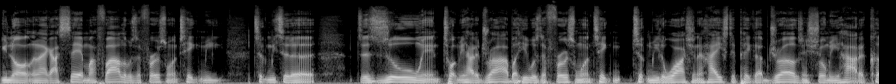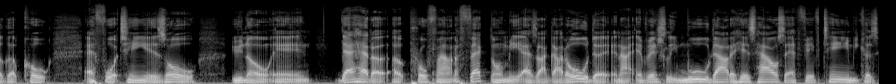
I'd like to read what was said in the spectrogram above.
you know, and like I said, my father was the first one to take me took me to the the zoo and taught me how to drive, but he was the first one take took me to Washington Heights to pick up drugs and show me how to cook up coke at 14 years old. You know, and that had a, a profound effect on me as I got older, and I eventually moved out of his house at 15 because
